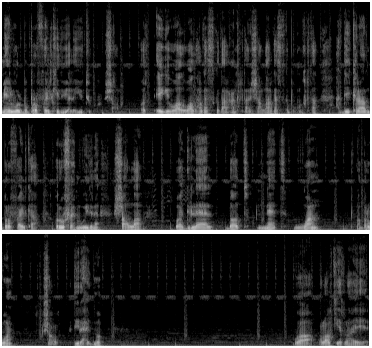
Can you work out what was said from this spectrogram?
meel walba profilkeedu yaalla youtube insha allah eegi waad waad halkaas ka daalacan kartaa insha allah halkaas ka booqan kartaa. Haddii kale aan profileka hore u fahmi weydana insha allah waa dilaal dot net one number one insha haddii lahaydno waa walaalkii raaye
